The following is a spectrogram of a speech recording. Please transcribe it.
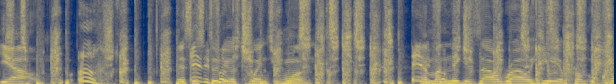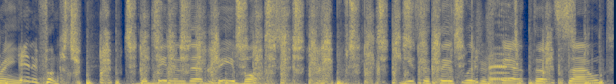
Yo. This is Studio 21. And my niggas out right here from Ukraine. The beat and the beatbox. Если ты слышишь этот саунд,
